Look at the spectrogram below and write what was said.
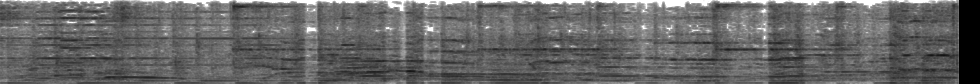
Thank you.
